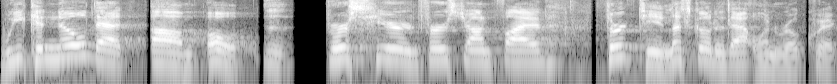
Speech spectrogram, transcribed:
we can know that, um, oh, the verse here in 1 John 5 13, let's go to that one real quick.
